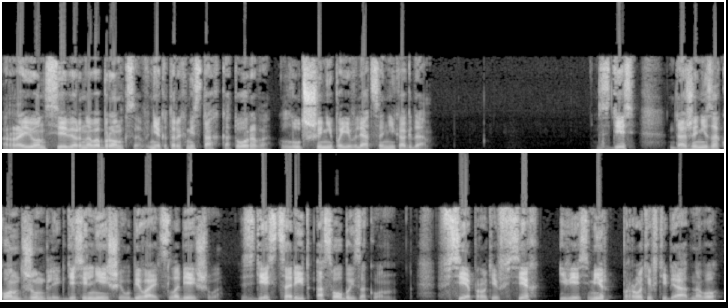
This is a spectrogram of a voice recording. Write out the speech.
район Северного Бронкса, в некоторых местах которого лучше не появляться никогда. Здесь даже не закон джунглей, где сильнейший убивает слабейшего. Здесь царит особый закон. Все против всех, и весь мир против тебя одного.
